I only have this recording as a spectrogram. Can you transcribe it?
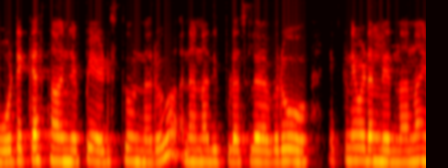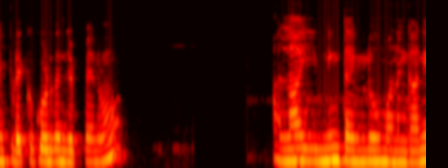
బోట్ ఎక్కేస్తామని చెప్పి ఏడుస్తూ ఉన్నారు. నన్ను అది ఇప్పుడు అసలు ఎవరు ఎక్కనివ్వడం లేదు నాన్న ఇప్పుడు ఎక్కకూడదని చెప్పాను. అలా ఈవినింగ్ టైంలో మనం కానీ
